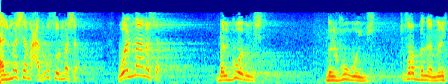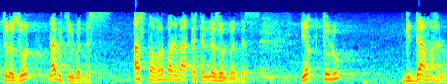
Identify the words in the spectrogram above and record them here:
المشى مع الرسل مشى والما مشى. بل قوة بيمشي بل قوة يمشي. شوف ربنا لما يقتل الزول ما بيقتل بدس أصلا ربنا ما قتل زول بدس يقتل قدام أهله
